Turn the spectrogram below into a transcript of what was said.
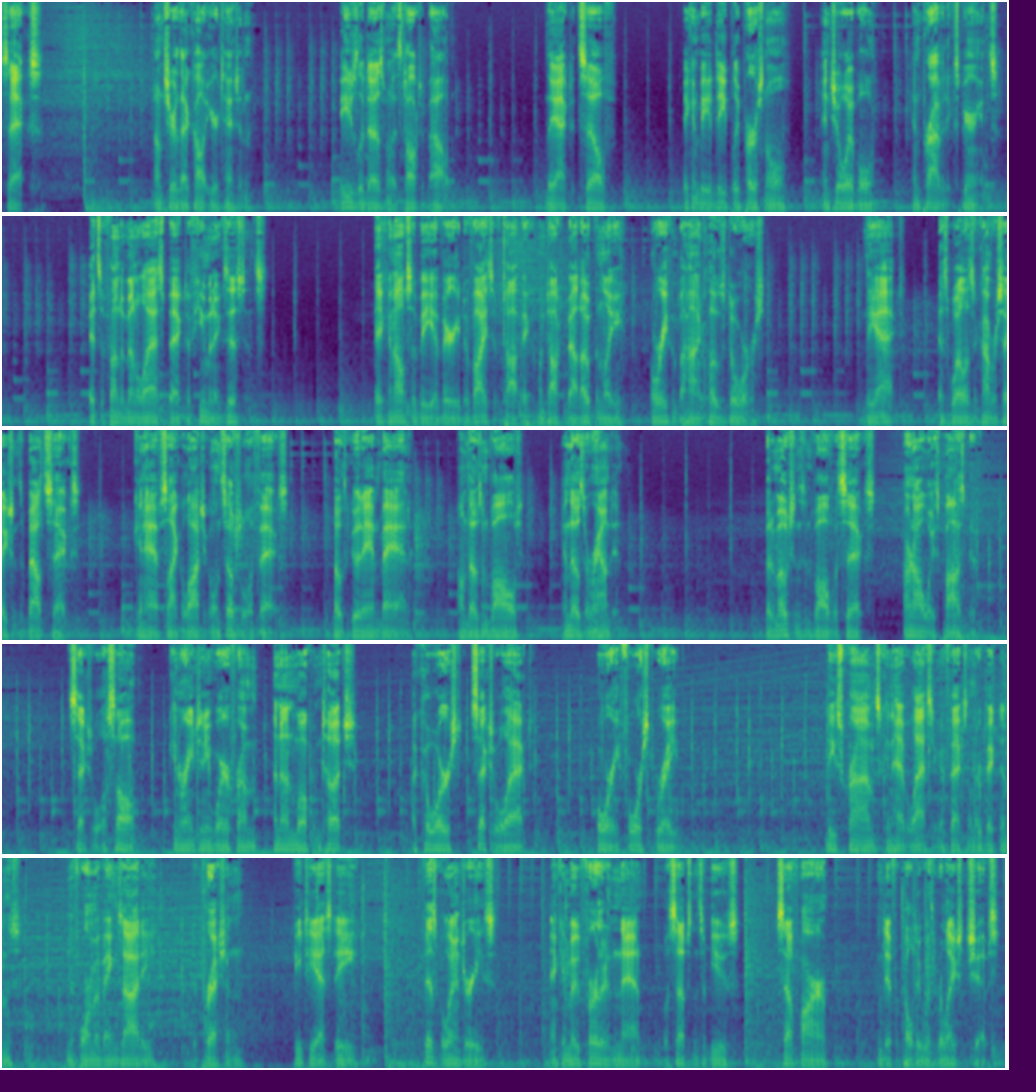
Sex. I'm sure that caught your attention. It usually does when it's talked about. The act itself, it can be a deeply personal, enjoyable, and private experience. It's a fundamental aspect of human existence. It can also be a very divisive topic when talked about openly or even behind closed doors. The act, as well as the conversations about sex, can have psychological and social effects, both good and bad, on those involved and those around it. But emotions involved with sex aren't always positive. Sexual assault can range anywhere from an unwelcome touch, a coerced sexual act, or a forced rape. These crimes can have lasting effects on their victims in the form of anxiety, depression, PTSD, physical injuries, and can move further than that with substance abuse, self harm, and difficulty with relationships.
